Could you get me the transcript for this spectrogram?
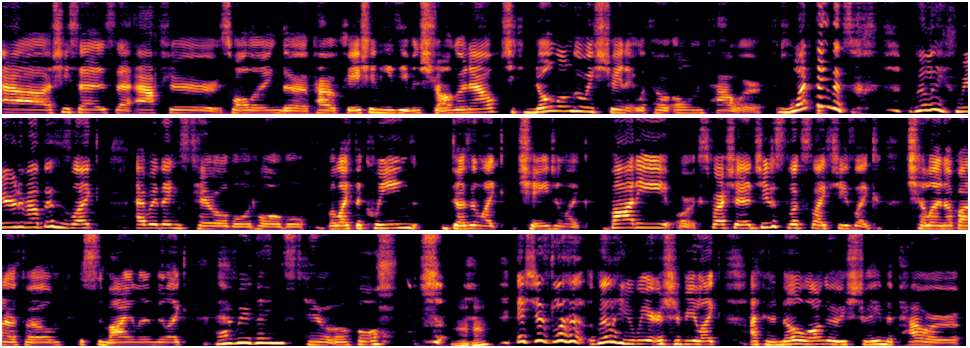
Uh, she says that after swallowing the power of creation, he's even stronger now. She can no longer restrain it with her own power. One thing that's really weird about this is like, everything's terrible and horrible, but like the Queen doesn't like change in like body or expression. She just looks like she's like chilling up on her throne, just smiling, be like, everything's terrible. hmm It's just really weird to be like, I can no longer restrain the power,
